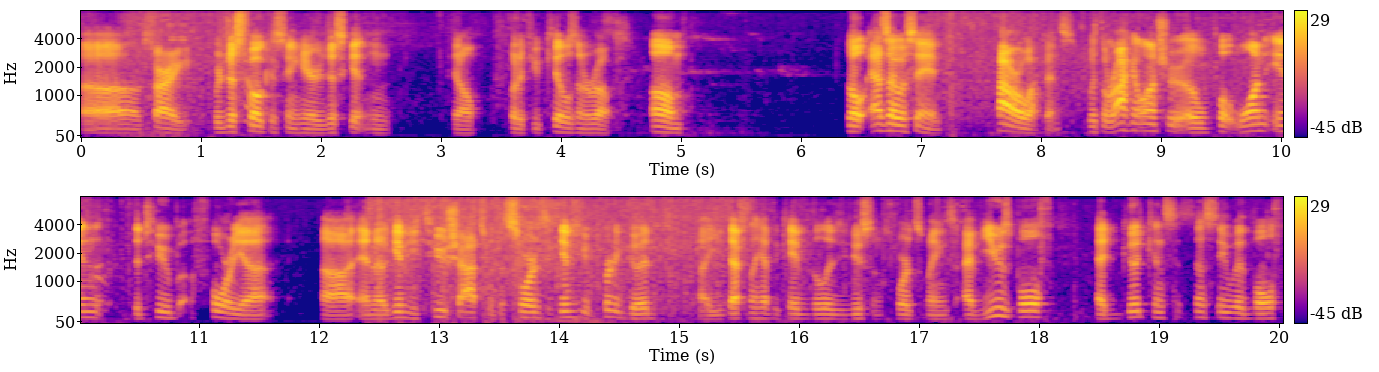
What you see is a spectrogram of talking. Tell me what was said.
Uh, sorry, we're just focusing here, just getting, you know, put a few kills in a row. Um, so as I was saying, power weapons. With the rocket launcher, it'll put one in the tube for you, uh, and it'll give you two shots with the swords. It gives you pretty good. Uh, you definitely have the capability to do some sword swings. I've used both, had good consistency with both.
